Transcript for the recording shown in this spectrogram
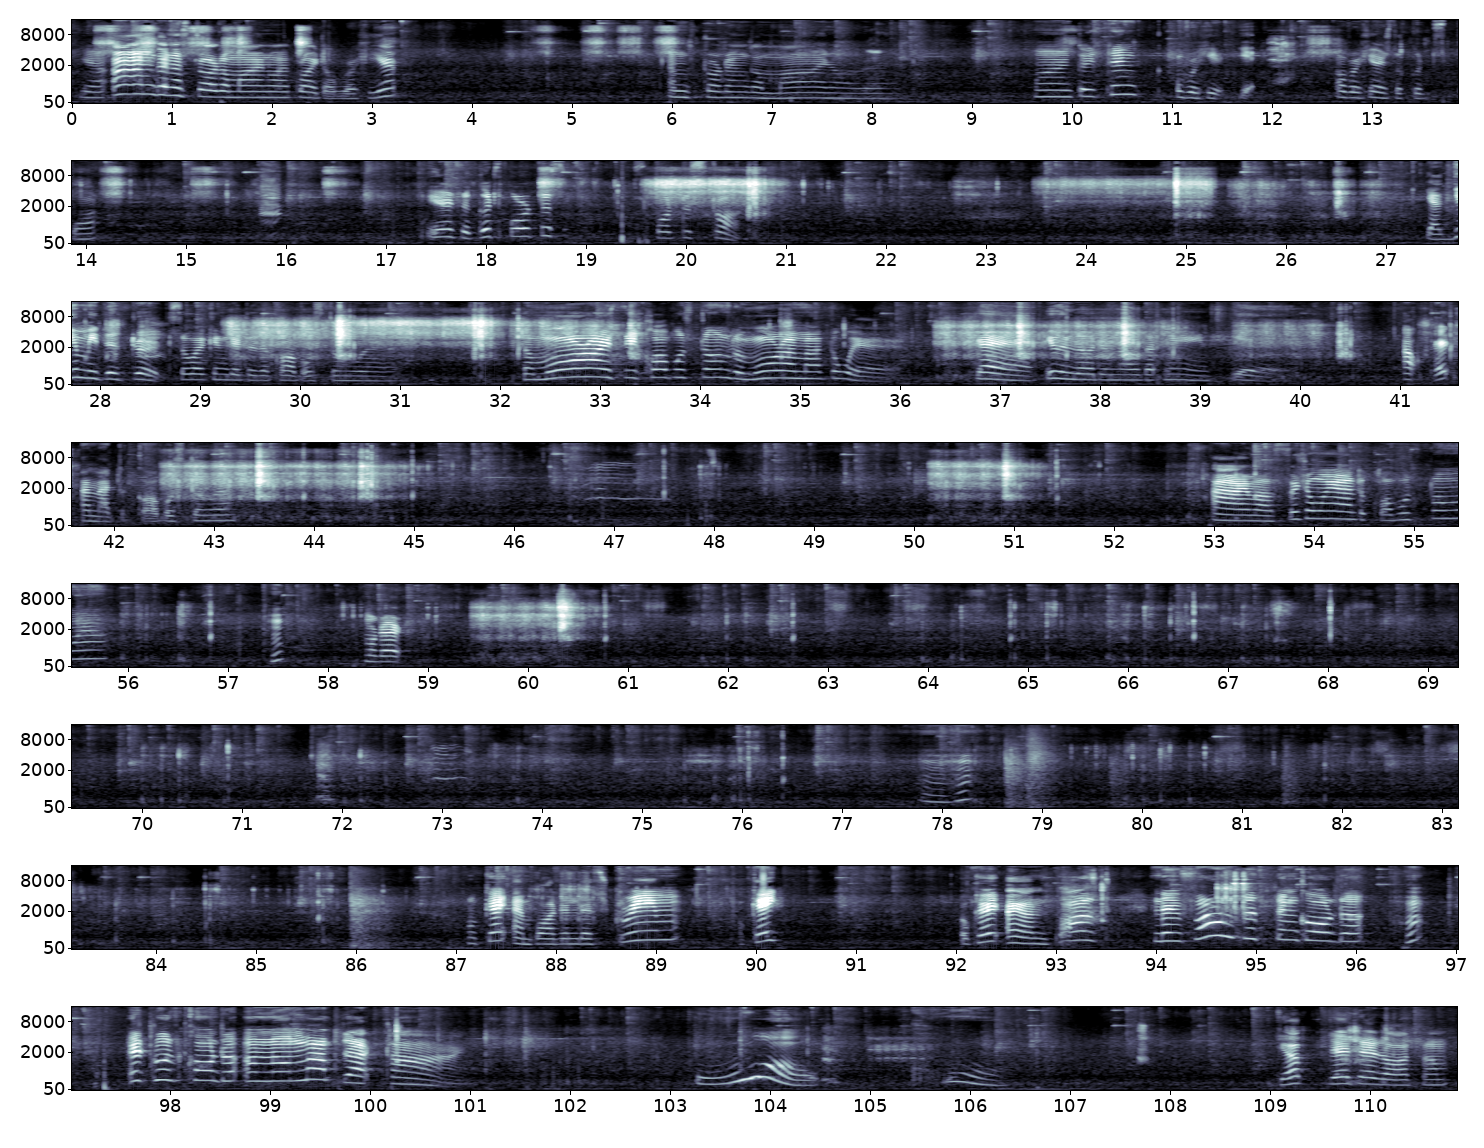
Yeah, I'm gonna start a mine like right over here. I'm starting a mine already. Like, I think over here, yeah. Over here is a good spot. Here's a good spot to, spot to start. Yeah, give me this dirt so I can get to the cobblestone where. The more I see cobblestone, the more I'm at the where. Yeah, even though I don't know what that means. Yeah. Oh, it, I'm at the cobblestone where. I'm officially at the cobblestone where. Hmm? More dirt. Mm-hmm. I'm pausing the stream. Okay. Okay, I unpaused and I found this thing called. Huh? It was called the unknown map that time. Whoa. Cool. Yep, this is awesome.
